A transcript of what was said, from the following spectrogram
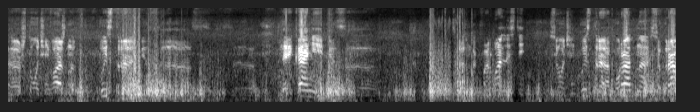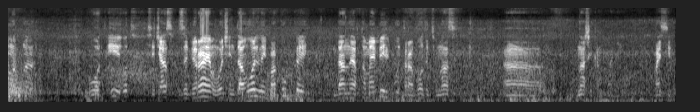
э, что очень важно, быстро, без э, э, нареканий, без, скажем так, формальностей. Все очень быстро, аккуратно, все грамотно. Вот. И вот сейчас забираем, очень довольный покупкой. Данный автомобиль будет работать у нас в нашей компании. Спасибо.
